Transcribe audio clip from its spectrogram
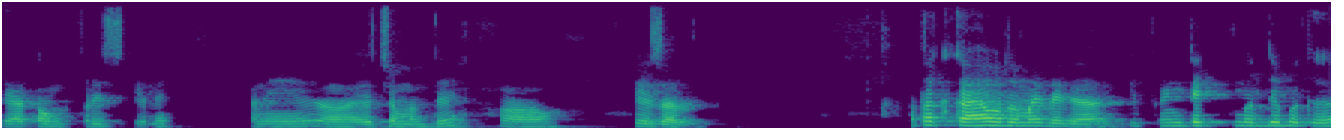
ते अकाउंट फ्रीज केले. आणि याच्यामध्ये हे झालं. आता काय होतं माहिती आहे का की फिनटेकमध्ये बघा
